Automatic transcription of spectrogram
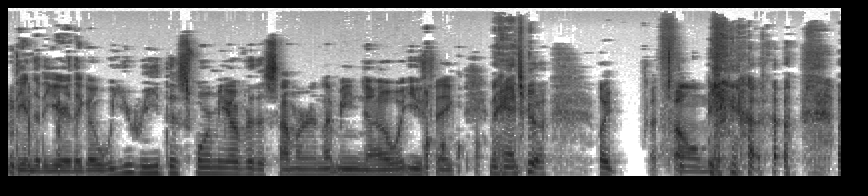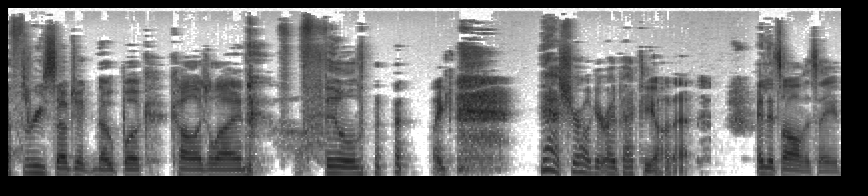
at the end of the year they go, "Will you read this for me over the summer and let me know what you think?" and they hand you a like a tome, yeah, a three subject notebook, college line filled. like, yeah, sure, I'll get right back to you on that and it's all the same.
